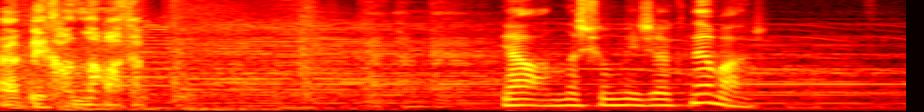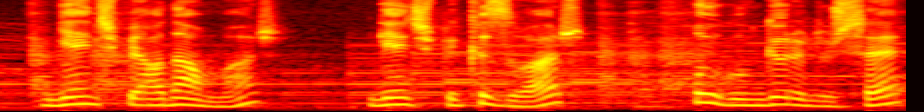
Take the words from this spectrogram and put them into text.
Ben pek anlamadım. Ya anlaşılmayacak ne var? Genç bir adam var. Genç bir kız var. Uygun görülürse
